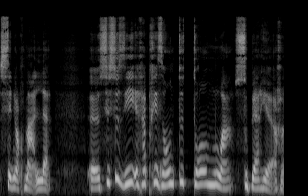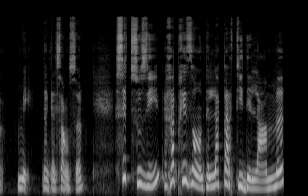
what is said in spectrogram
c'est normal. Euh, ce représente ton moi supérieur. Mais dans quel sens? Cette souci représente la partie de l'âme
